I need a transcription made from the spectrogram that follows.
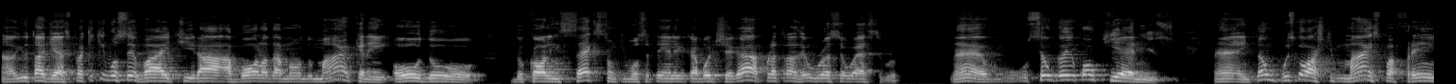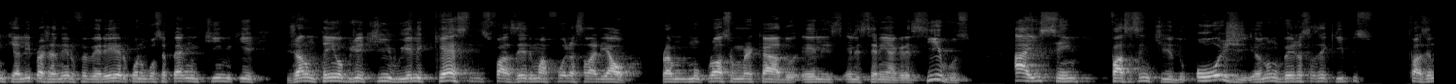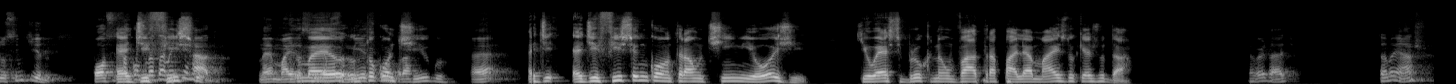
a Utah Jazz. Para que, que você vai tirar a bola da mão do Markkinen ou do, do Colin Sexton, que você tem ali que acabou de chegar, para trazer o Russell Westbrook? Né? O seu ganho qual que é nisso? É, então, por isso que eu acho que mais para frente, ali para janeiro, fevereiro, quando você pega um time que já não tem objetivo e ele quer se desfazer de uma folha salarial para no próximo mercado eles, eles serem agressivos, aí sim faça sentido. Hoje eu não vejo essas equipes fazendo sentido. Posso estar é completamente difícil. errado, né? Mas, assim, Mas eu, eu tô contigo. É? É, di é difícil encontrar um time hoje que o Westbrook não vá atrapalhar mais do que ajudar. É verdade. Também acho.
